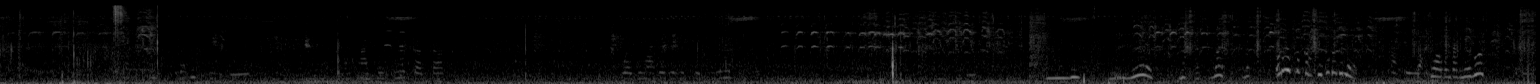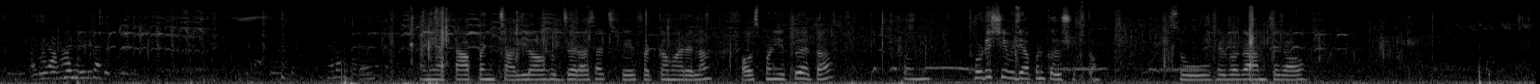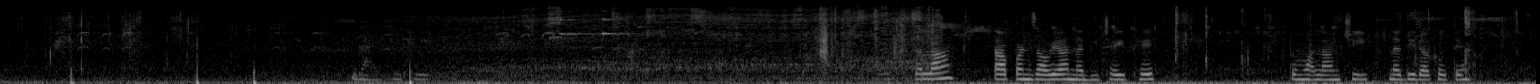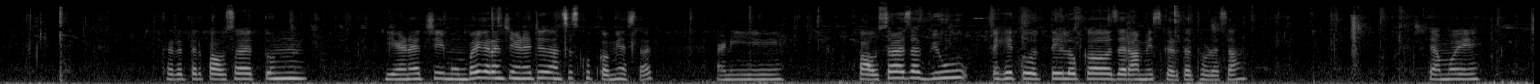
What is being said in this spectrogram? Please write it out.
आणि आता आपण चाललो आहोत जरासाच फेरफटका मारायला. पाऊस पण येतोय आता. पण थोडीशी व्हिडिओ आपण करू शकतो. सो हे बघा आमचं गाव. चला आता आपण जाऊया नदीच्या इथे. तुम्हाला आमची नदी दाखवते. खरं तर पावसाळ्यातून येण्याचे मुंबईकरांचे येण्याचे चान्सेस खूप कमी असतात. आणि पावसाळ्याचा व्ह्यू हे तो ते लोक जरा मिस करतात थोडासा. त्यामुळे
